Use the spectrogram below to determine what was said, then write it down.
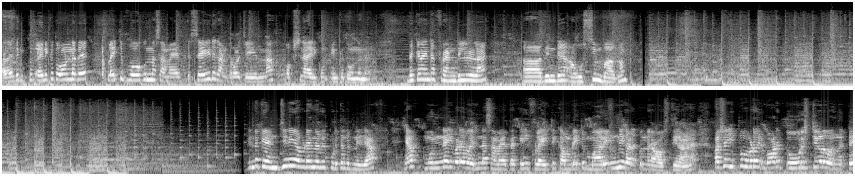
അതായത് എനിക്ക് തോന്നുന്നത് ഫ്ലൈറ്റ് പോകുന്ന സമയത്ത് സൈഡ് കൺട്രോൾ ചെയ്യുന്ന ഓപ്ഷൻ ആയിരിക്കും എനിക്ക് തോന്നുന്നത്. ഇതൊക്കെയാണ് അതിന്റെ ഫ്രണ്ടിലുള്ള അതിന്റെ ഔസ്യം ഭാഗം. ഇതിന്റെയൊക്കെ എഞ്ചിന് എവിടെ നിന്ന് പിടുത്തം കിട്ടുന്നില്ല. ഞാൻ മുന്നേ ഇവിടെ വരുന്ന സമയത്തൊക്കെ ഈ ഫ്ലൈറ്റ് കംപ്ലീറ്റ് മറിഞ്ഞ് കിടക്കുന്ന ഒരു അവസ്ഥയിലാണ്. പക്ഷെ ഇപ്പോൾ ഇവിടെ ഒരുപാട് ടൂറിസ്റ്റുകൾ വന്നിട്ട്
